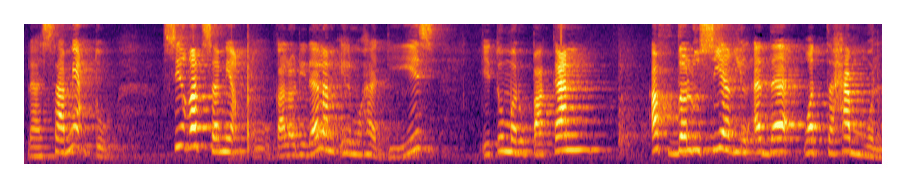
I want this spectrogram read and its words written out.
La sami'tu Sigat sami'tu kalau di dalam ilmu hadis itu merupakan afdalu siyagil ada wat tahammul.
